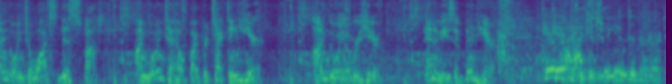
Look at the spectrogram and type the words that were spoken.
I'm going to watch this spot. I'm going to help by protecting here. I'm going over here. Enemies have been here. Care package being delivered.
